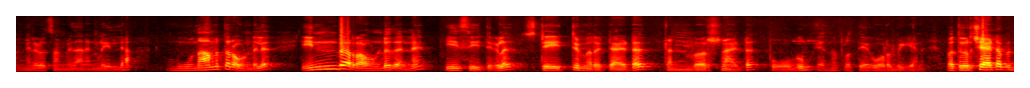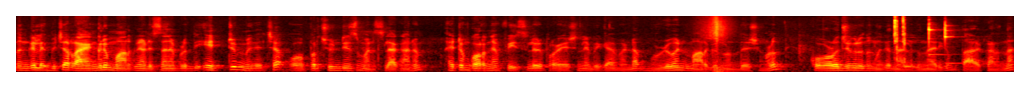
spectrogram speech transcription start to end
അങ്ങനെയുള്ള സംവിധാനങ്ങളില്ല. മൂന്നാമത്തെ റൗണ്ടിൽ ഇൻ ദ റൗണ്ട് തന്നെ ഈ സീറ്റുകൾ സ്റ്റേറ്റ് മെറിറ്റായിട്ട് കൺവേർഷനായിട്ട് പോകും എന്ന് പ്രത്യേകം ഓർമ്മിക്കുകയാണ് അപ്പോൾ തീർച്ചയായിട്ടും അപ്പോൾ നിങ്ങൾക്ക് ലഭിച്ച റാങ്കിലും മാർക്കിനെ അടിസ്ഥാനപ്പെടുത്തി ഏറ്റവും മികച്ച ഓപ്പർച്യൂണിറ്റീസ് മനസ്സിലാക്കാനും ഏറ്റവും കുറഞ്ഞ ഫീസിൽ ഒരു പ്രവേശനം ലഭിക്കാൻ വേണ്ട മുഴുവൻ മാർഗനിർദ്ദേശങ്ങളും കോളേജുകൾ നിങ്ങൾക്ക് നൽകുന്നതായിരിക്കും. താഴെ കാണുന്ന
